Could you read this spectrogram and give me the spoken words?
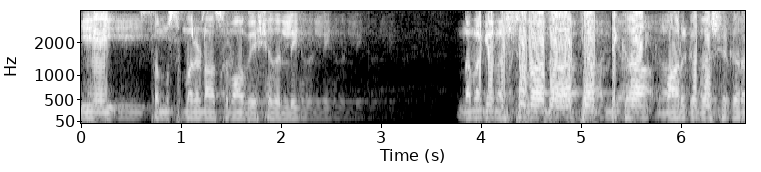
ಈ ಸಂಸ್ಮರಣಾ ಸಮಾವೇಶದಲ್ಲಿ ನಮಗೆ ನಷ್ಟವಾದ ಆಧ್ಯಾತ್ಮಿಕ ಮಾರ್ಗದರ್ಶಕರ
